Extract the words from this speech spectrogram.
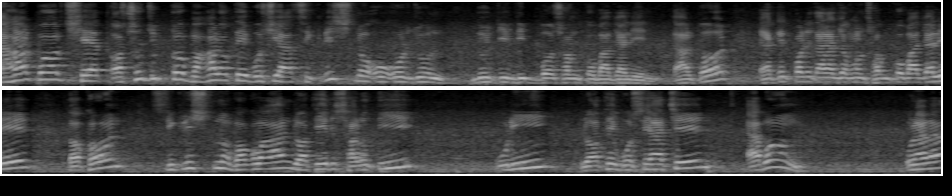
তাহার পর শ্বেত অশ্বযুক্ত মহারথে বসিয়া শ্রীকৃষ্ণ ও অর্জুন দুইটি দিব্য শঙ্খ বাজালেন। তারপর এক এক করে তারা যখন শঙ্খ বাজালেন, তখন শ্রীকৃষ্ণ ভগবান রথের সারথি উনি রথে বসে আছেন এবং ওনারা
